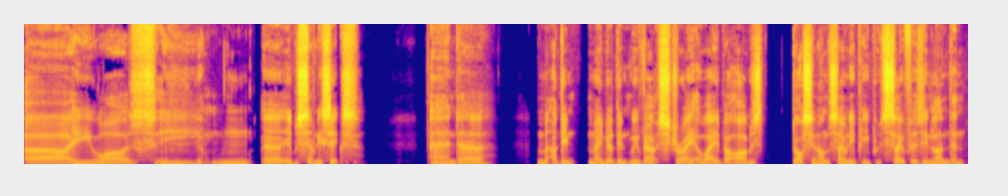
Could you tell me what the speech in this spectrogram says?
Uh, he was, he, mm, uh, it was 76. And uh, I didn't, maybe I didn't move out straight away, but I was dossing on so many people's sofas in London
